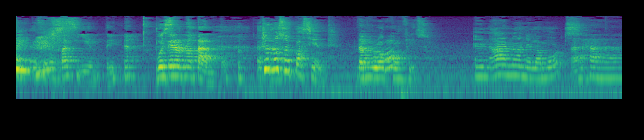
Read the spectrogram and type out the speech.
hay que ser paciente, Pues pero no tanto. yo no soy paciente. ¿Tampoco? Lo confieso. En, ah, no, en el amor. sí. Ajá.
